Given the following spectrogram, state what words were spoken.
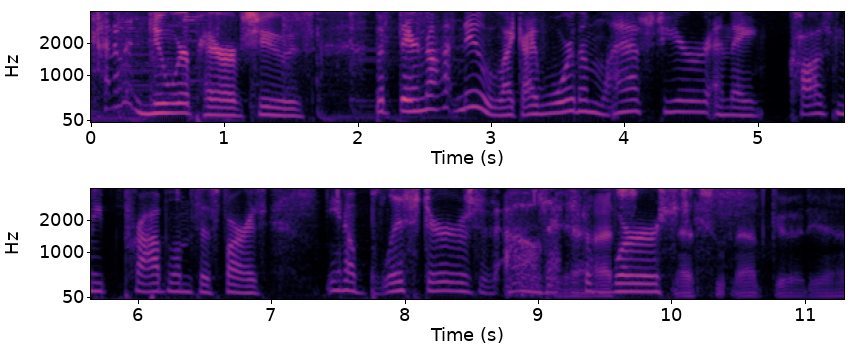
kind of a newer pair of shoes, but they're not new. Like I wore them last year, and they caused me problems as far as, you know, blisters. And, oh, that's Yeah, the worst. That's not good. Yeah.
